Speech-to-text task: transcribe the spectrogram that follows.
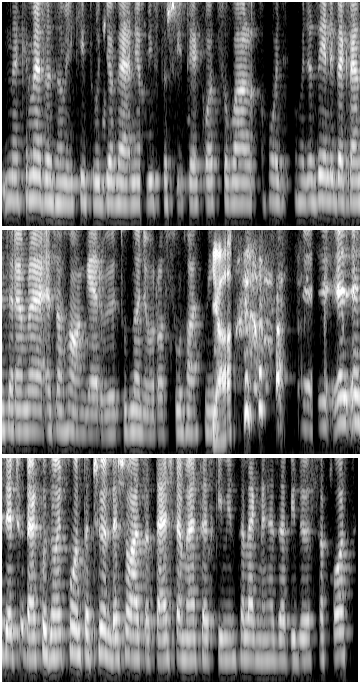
nekem ez az, ami ki tudja verni a biztosítékot, szóval, hogy, hogy az én idegrendszeremre ez a hangerő tud nagyon rosszul hatni. Ja, E- Ezért csodálkozom, hogy pont a csöndes altatást emelted ki, mint a legnehezebb időszakot.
